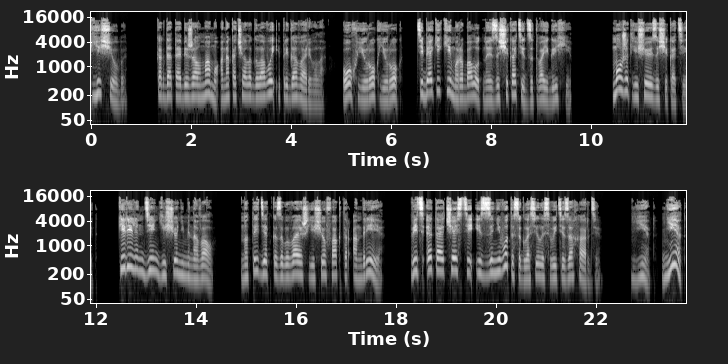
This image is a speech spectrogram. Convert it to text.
Еще бы. Когда ты обижал маму, она качала головой и приговаривала. «Ох, Юрок, Юрок, тебя кикимора болотная защекотит за твои грехи». Может, еще и защекотит. Кириллин день еще не миновал. Но ты, детка, забываешь еще фактор Андрея. Ведь это отчасти из-за него ты согласилась выйти за Харди. Нет, нет,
